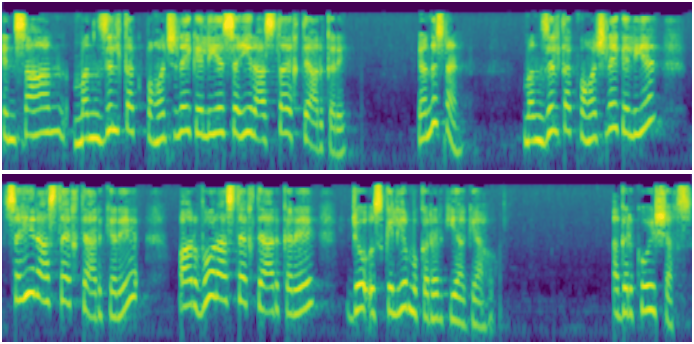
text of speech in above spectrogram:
انسان منزل تک پہنچنے کے لیے صحیح راستہ اختیار کرے۔ یو انڈرسٹینڈ منزل تک پہنچنے کے لیے صحیح راستہ اختیار کرے اور وہ راستہ اختیار کرے جو اس کے لیے مقرر کیا گیا ہو۔ اگر کوئی شخص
